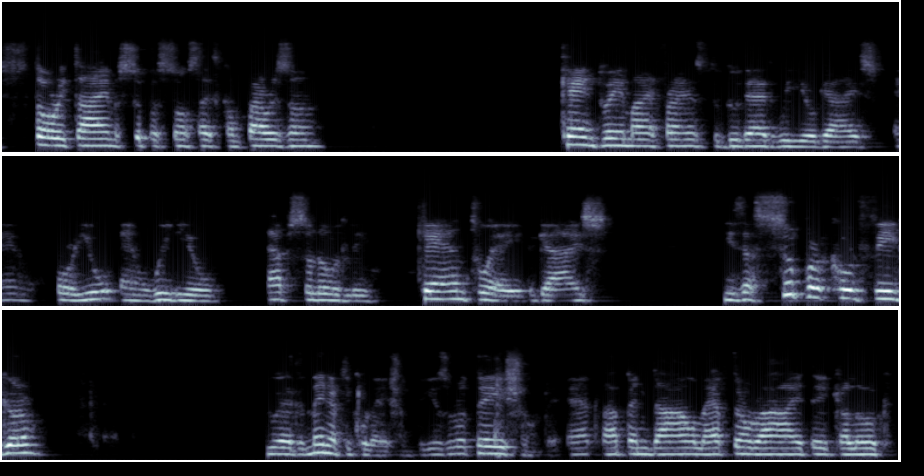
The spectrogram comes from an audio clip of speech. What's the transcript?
story time, super stone size comparison. Can't wait, my friends, to do that with you guys and for you and with you. Absolutely. Can't wait, guys. He's a super cool figure. You have many articulation. His rotation, the up and down, left and right. Take a look.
